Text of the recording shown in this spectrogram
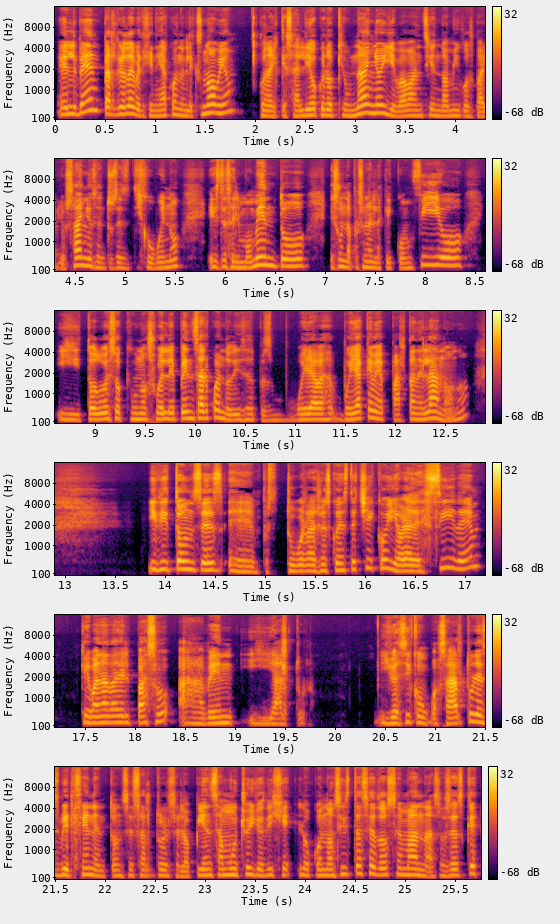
El Ben perdió la virginidad con el exnovio, con el que salió creo que un año, llevaban siendo amigos varios años, entonces dijo, bueno, este es el momento, es una persona en la que confío, y todo eso que uno suele pensar cuando dices, pues voy a, voy a que me partan el ano, ¿no? Y entonces, eh, pues tuvo relaciones con este chico y ahora decide que van a dar el paso a Ben y Arthur. Y yo así como, o sea, Arthur es virgen, entonces Arthur se lo piensa mucho y yo dije, lo conociste hace dos semanas, o sea, es que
